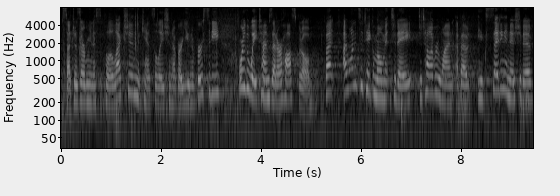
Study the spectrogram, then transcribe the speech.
such as our municipal election, the cancellation of our university, or the wait times at our hospital. But I wanted to take a moment today to tell everyone about the exciting initiative,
